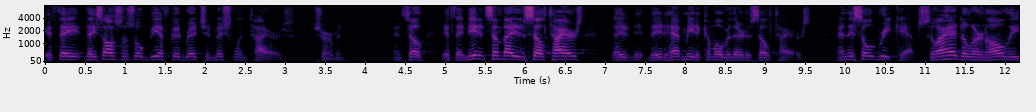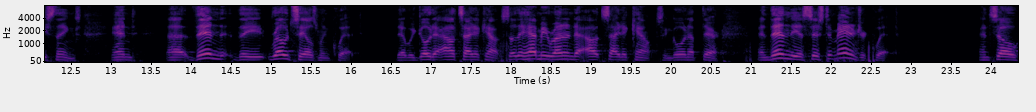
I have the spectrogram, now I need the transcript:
if they they also sold BF Goodrich and Michelin tires, Sherman. And so if they needed somebody to sell tires, they'd, they'd have me to come over there to sell tires. And they sold recaps. So I had to learn all these things. And uh, then the road salesman quit that would go to outside accounts. So they had me running to outside accounts and going up there. And then the assistant manager quit. And so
